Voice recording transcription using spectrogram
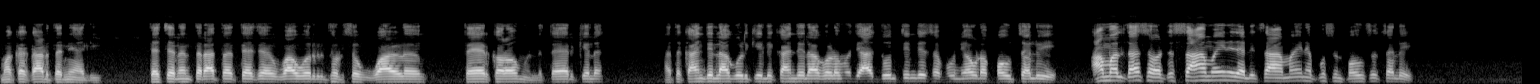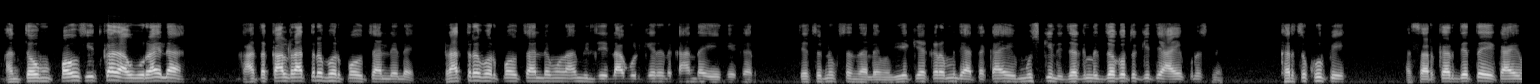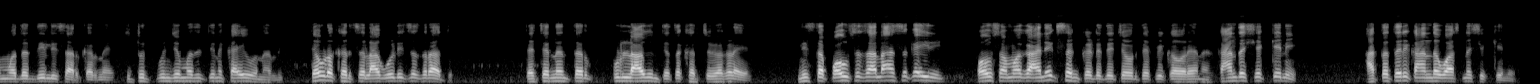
मका काढताना आली. त्याच्यानंतर आता त्याच्या वावर थोडंसं वाळलं तयार करावं म्हणलं तयार केलं. आता कांदे लागवड केली कांदे लागवडामध्ये आज दोन तीन दिवसापासून एवढा पाऊस चालू आहे. आम्हाला तर असं वाटतं सहा महिने झाले सहा महिन्यापासून पाऊसच चालू आहे. आणि तो पाऊस इतका जाऊ राहिला आता काल रात्रभर पाऊस चाललेला आहे. रात्रभर पाऊस चालल्यामुळे आम्ही जे लागवड केलेलं कांदा एक एकर त्याचं नुकसान झालंय. म्हणजे एक एकरामध्ये आता काय मुश्किल आहे जगणं जगतो किती आहे प्रश्न. खर्च खूप आहे. सरकार देतंय काय मदत दिली सरकारने ती तुटपुंजी मदतीने काही होणार नाही. तेवढा खर्च लागवडीचाच राहतो. त्याच्यानंतर पुढला अजून त्याचा खर्च वेगळा आहे. नुसता पाऊसच आला असं काही नाही. पावसामागे अनेक संकट आहे त्याच्यावर त्या पिकावर येणार. कांदा शक्य नाही. आता तरी कांदा वाचणं शक्य नाही.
